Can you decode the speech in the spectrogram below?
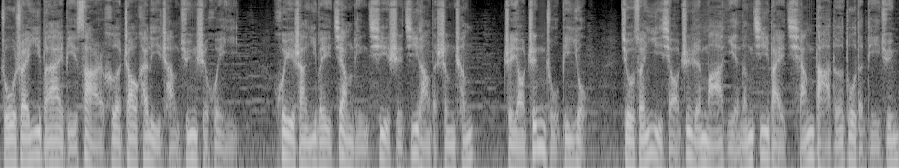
主帅伊本·艾比萨尔赫召开了一场军事会议，会上一位将领气势激昂地声称：“只要真主庇佑，就算一小支人马也能击败强大得多的敌军。”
